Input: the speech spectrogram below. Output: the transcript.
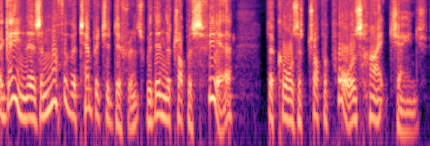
Again, there's enough of a temperature difference within the troposphere to cause a tropopause height change.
